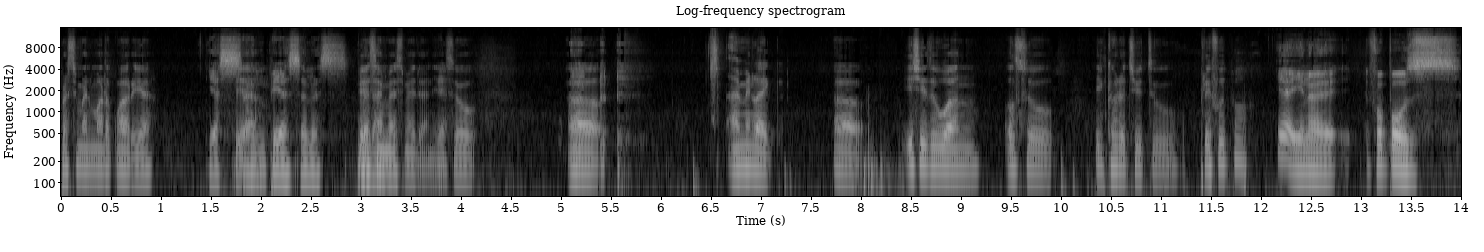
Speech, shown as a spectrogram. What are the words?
Perseman Manokwari, yeah, Yes, Yeah. and PSMS. Medan. PSMS Medan, yeah. Yeah. So, uh, I mean, like, uh, is he the one also encourage you to play football? Yeah, you know, football's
